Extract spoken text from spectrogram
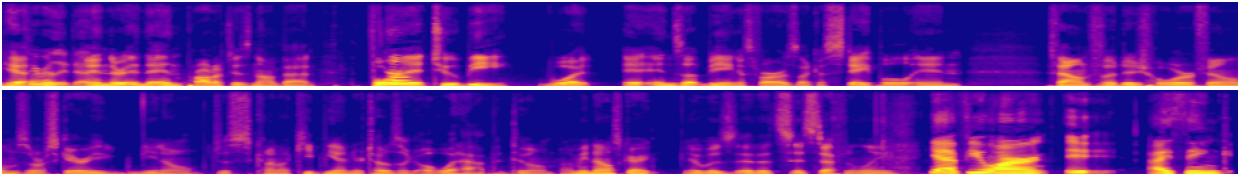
yeah. they really did and their and the end product is not bad for No. it to be what it ends up being as far as like a staple in found footage horror films or scary you know just kind of keep you on your toes like oh what happened to him? I mean that was great. It was it's it's definitely yeah if you aren't it, i think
